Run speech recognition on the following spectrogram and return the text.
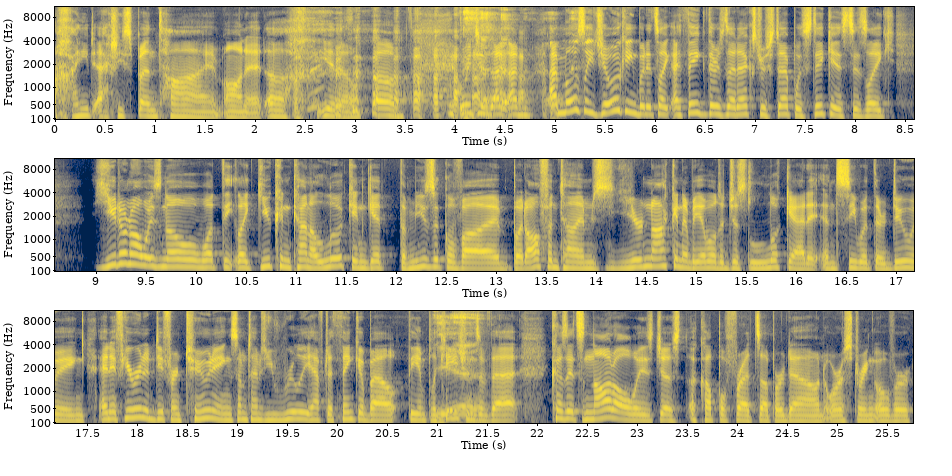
I need to actually spend time on it, Ugh, you know. Um, which is I, I'm I'm mostly joking, but it's like I think there's that extra step with Stickist is like you don't always know what the like you can kind of look and get the musical vibe but oftentimes you're not going to be able to just look at it and see what they're doing. And if you're in a different tuning sometimes you really have to think about the implications yeah. of that because it's not always just a couple frets up or down or a string over.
